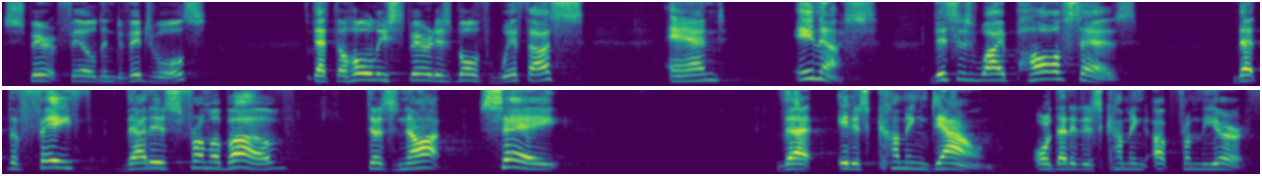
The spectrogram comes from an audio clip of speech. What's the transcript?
spirit filled individuals. That the Holy Spirit is both with us and in us. This is why Paul says that the faith that is from above does not say that it is coming down or that it is coming up from the earth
